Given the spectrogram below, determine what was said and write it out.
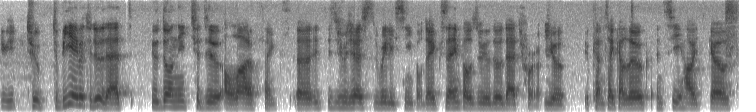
you, to, to be able to do that, you don't need to do a lot of things. Uh, it's just really simple. The examples will do that for you. You can take a look and see how it goes.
